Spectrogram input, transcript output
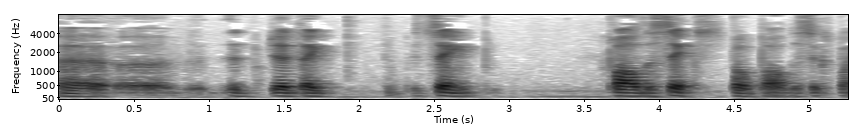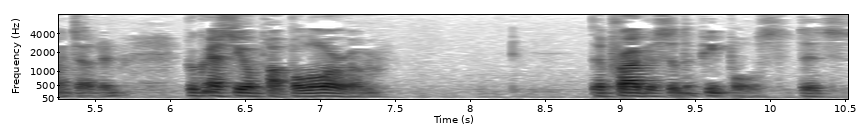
uh, uh, like Saint Paul the Sixth, Pope Paul the Sixth points out in Progressio Populorum, the progress of the peoples. This,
